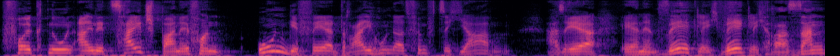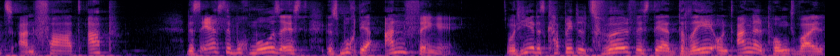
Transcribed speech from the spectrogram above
folgt nun eine Zeitspanne von ungefähr 350 Jahren. Also er, er nimmt wirklich, wirklich rasant an Fahrt ab. Das erste Buch Mose ist das Buch der Anfänge. Und hier das Kapitel 12 ist der Dreh- und Angelpunkt, weil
